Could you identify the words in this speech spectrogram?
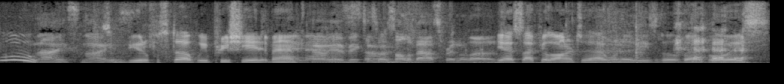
Woo. Nice, nice. Some beautiful stuff. We appreciate it, man. Hey, man, Hell yeah, that's, big that's what it's all about, spreading the love. Yes, I feel honored to have one of these little bad boys.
